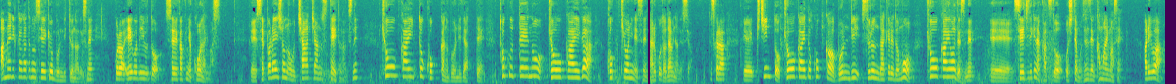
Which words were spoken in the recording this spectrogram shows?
アメリカ型の政教分離というのはですねこれは英語で言うと正確にはこうなります。 Separation of Church and State なんですね。教会と国家の分離であって特定の教会が国教にです、ね、なることはダメなんですよ。ですから、えー、きちんと教会と国家を分離するんだけれども教会はですね、えー、政治的な活動をしても全然構いません。あるいは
